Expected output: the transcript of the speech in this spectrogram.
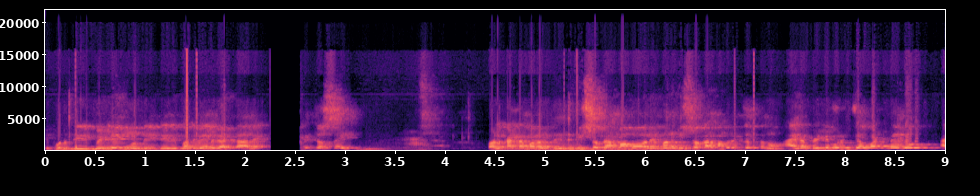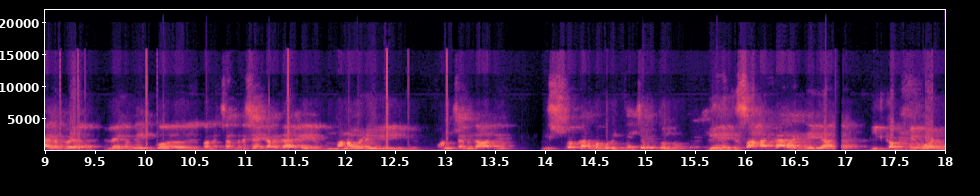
ఇప్పుడు దీని బిల్డింగ్ ఉంది దీనికి పదివేలు కట్టాలి. నుంచి వస్తాయి? వాళ్ళు కట్టమన్నారు ఇది విశ్వకర్మ భవనే. మన విశ్వకర్మ గురించి చెప్తున్నాం. ఆయన పెళ్ళి గురించి చెప్పట్లేదు. ఆయన లేకపోతే ఇంకో మన చంద్రశేఖర్ గారి మనవడి ఫంక్షన్ కాదు విశ్వకర్మ గురించి చెప్తున్నాం. దీనికి సహకారం చేయాలి ఈ కమిటీ వాళ్ళు.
